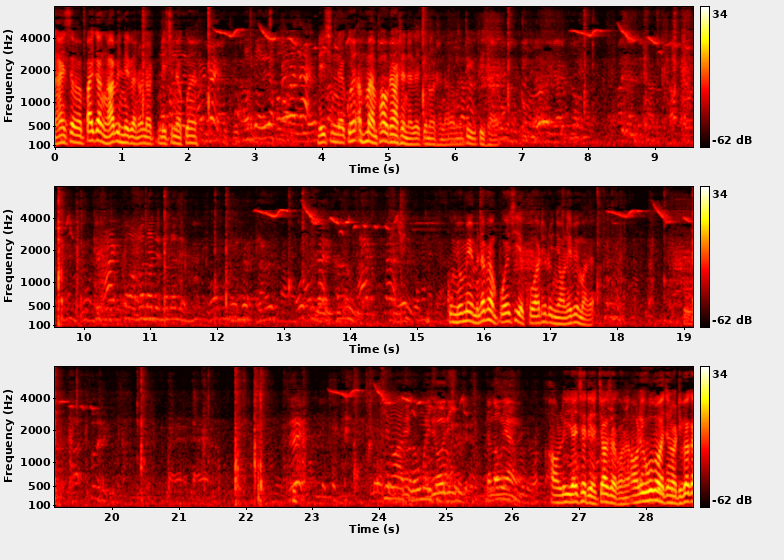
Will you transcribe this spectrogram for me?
နိုင်စပိုက်က9ပြီနေပြန်နော်နေချင်းနဲ့ကွင်းနေချင်းနဲ့ကွင်းအမှန်ဖောက်ထားတယ်ဗျကျွန်တော်ထင်တာမသိဘူးသိချာတော့ကိုမျိုးမေးမနေ့ကပွဲရှိရကိုအားထလို့ညောင်လေးပြင်ပါဗျ ရှင်တော့သလုံးမဲရှိသည်တလုံးရမယ်အောင်လေးရိုက်ချက်တယ်ကြောက်ကြကောင်းတယ်အောင်လေးဟိုဘက်မှာကျွန်တော်ဒီဘက်က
